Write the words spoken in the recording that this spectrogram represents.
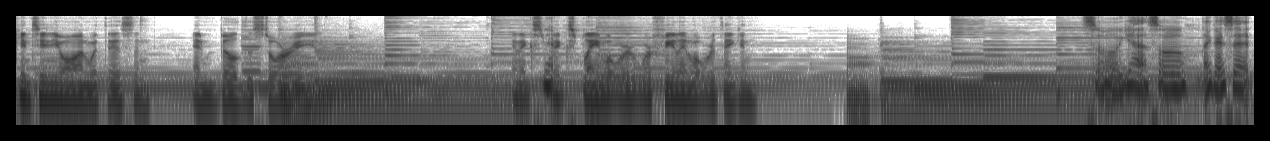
continue on with this and and build the story and and ex- Yeah. explain what we're we're feeling, what we're thinking. So yeah, so like I said,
